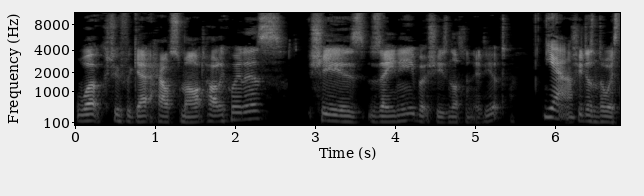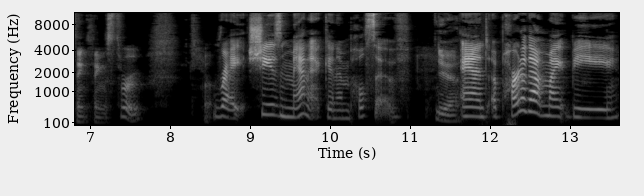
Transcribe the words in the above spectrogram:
work to forget how smart Harley Quinn is. She is zany, but she's not an idiot. Yeah. She doesn't always think things through. But... Right. She's manic and impulsive. Yeah. And a part of that might be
